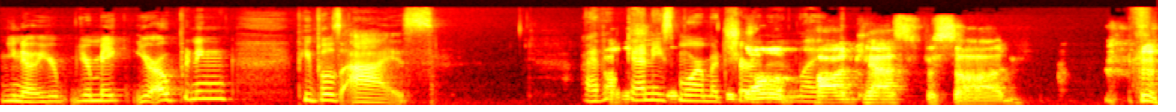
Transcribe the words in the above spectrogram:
you know you're you're make you're opening people's eyes. I think Jenny's more mature It's all than like. podcast facade.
